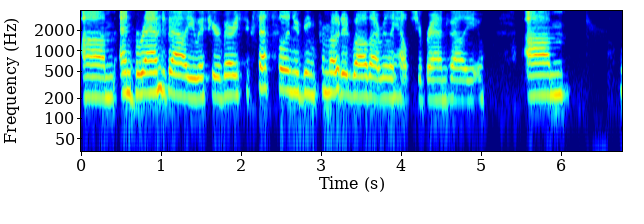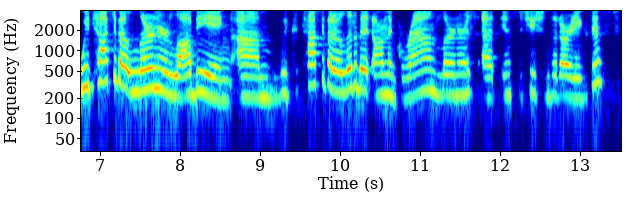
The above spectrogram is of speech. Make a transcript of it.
um, and brand value if you're very successful and you're being promoted well that really helps your brand value um, we talked about learner lobbying um, we talked about a little bit on the ground learners at institutions that already exist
